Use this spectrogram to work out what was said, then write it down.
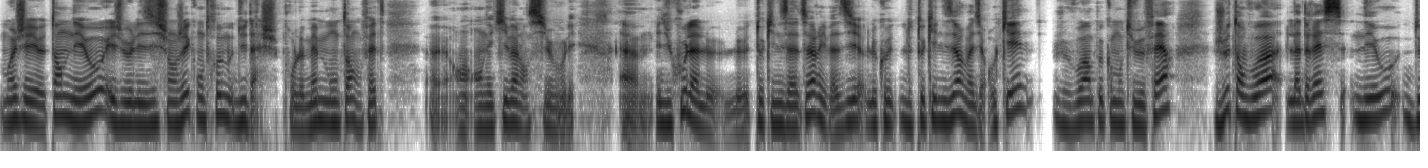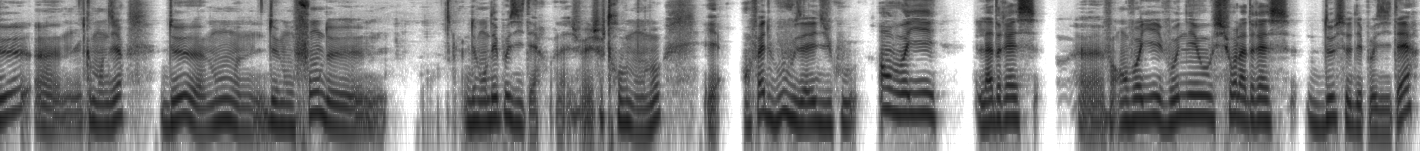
moi j'ai tant de néo et je veux les échanger contre du dash pour le même montant en fait euh, en, équivalent si vous voulez. Euh, et du coup là le, tokenisateur il va dire le, le tokenizer va dire ok je vois un peu comment tu veux faire, je t'envoie l'adresse néo de euh, comment dire de mon de mon fonds de de mon dépositaire. Voilà, je, je trouve mon mot. Et en fait vous vous allez du coup envoyer l'adresse euh, envoyer vos néos sur l'adresse de ce dépositaire,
